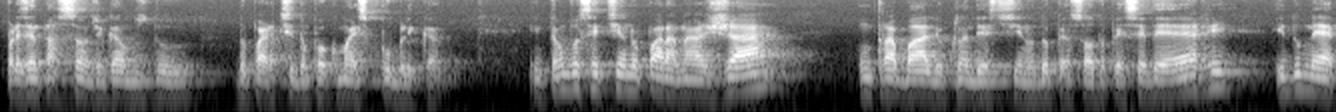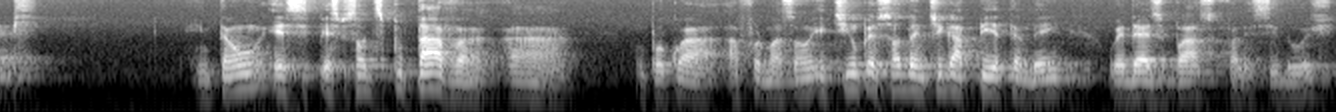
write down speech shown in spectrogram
apresentação, digamos, do, do partido um pouco mais pública. Então você tinha no Paraná já um trabalho clandestino do pessoal do PCBR e do MEP. Então, esse, esse pessoal disputava a, um pouco a, a, formação e tinha o pessoal da antiga AP também, o Edésio Passo, falecido hoje,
